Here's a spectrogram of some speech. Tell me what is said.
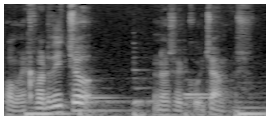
o mejor dicho, nos escuchamos.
